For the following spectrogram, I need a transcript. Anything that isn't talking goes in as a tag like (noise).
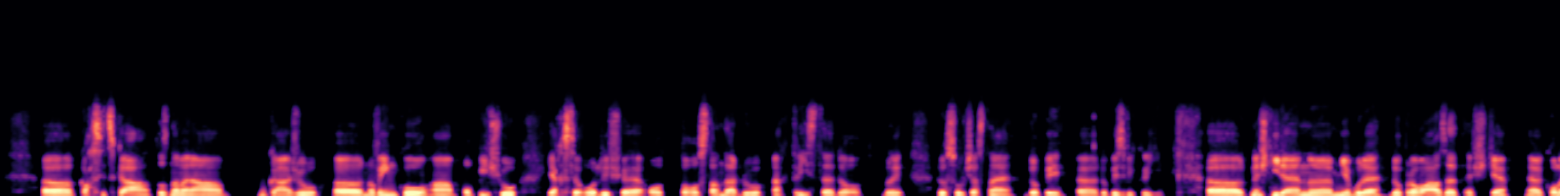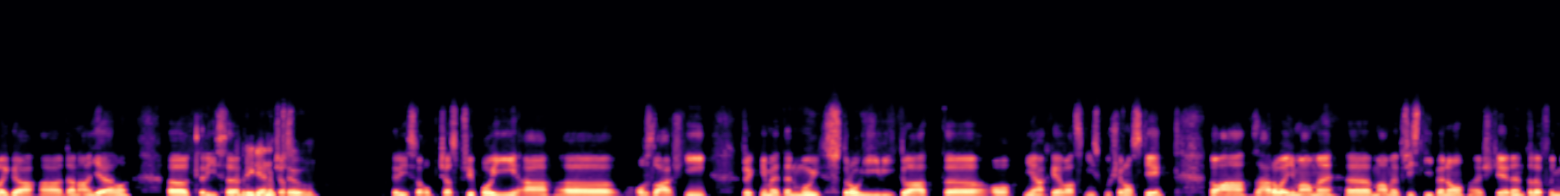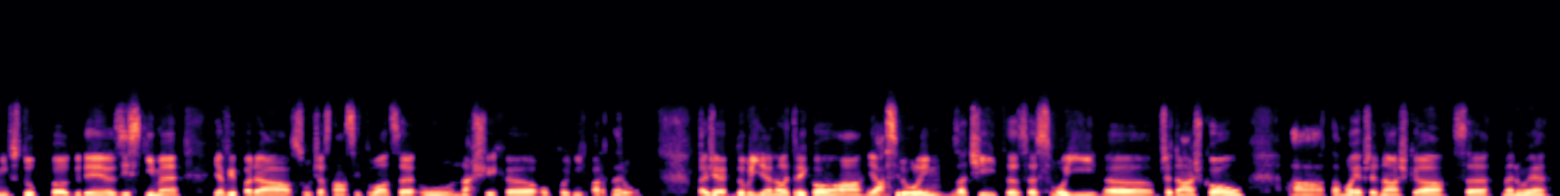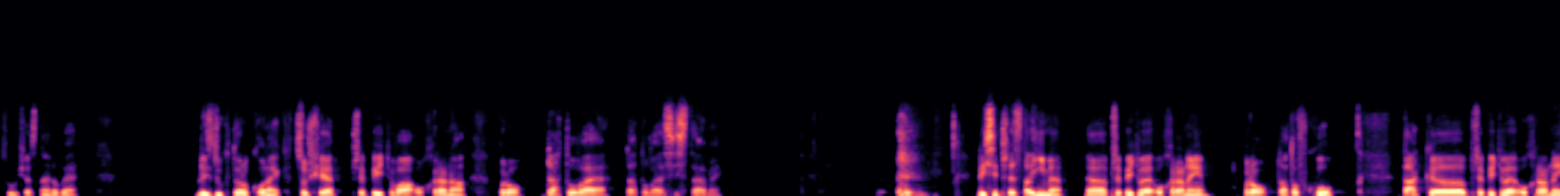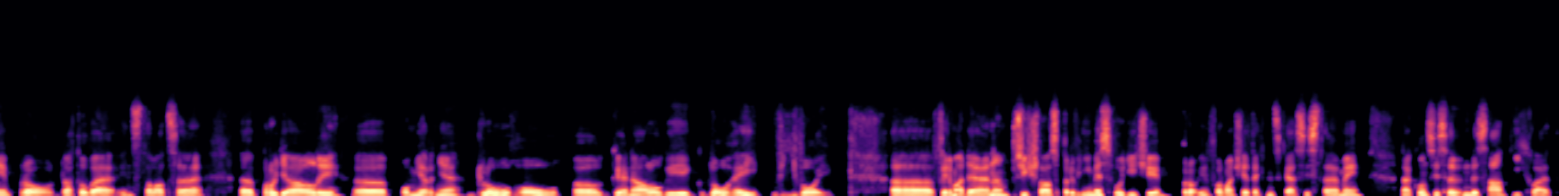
klasická, to znamená, ukážu uh, novinku a popíšu, jak se odlišuje od toho standardu, na který jste do, byli do současné doby, uh, doby zvyklí. Uh, dnešní den mě bude doprovázet ještě kolega Dan Anděl, který se Dobrý den, občas, který se občas připojí a uh, ozvláštní, řekněme, ten můj strohý výklad uh, o nějaké vlastní zkušenosti. No a zároveň máme, uh, máme přislíbeno ještě jeden telefonní vstup, kdy zjistíme, jak vypadá současná situace u našich obchodních partnerů. Takže dobrý den, elektriko, a já si dovolím začít se svojí uh, přednáškou a ta moje přednáška se jmenuje v současné době Blizduktor Connect, což je přepěťová ochrana pro datové, datové systémy. Když si představíme eh, přepěťové ochrany pro datovku, tak eh, přepěťové ochrany pro datové instalace eh, prodělali poměrně dlouhou genealogii, dlouhý vývoj. Firma Den přišla s prvními svodiči pro informačně technické systémy na konci 70. let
